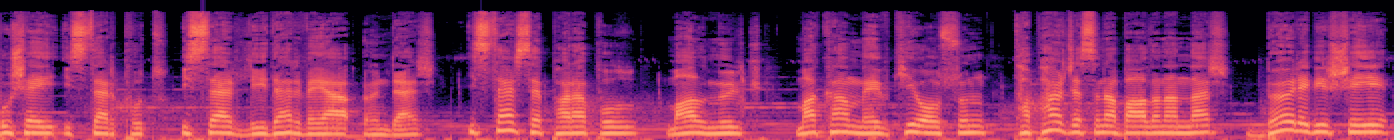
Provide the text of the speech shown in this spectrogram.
bu şey ister put, ister lider veya önder, isterse para pul, mal mülk, makam mevki olsun, taparcasına bağlananlar, böyle bir şeyi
